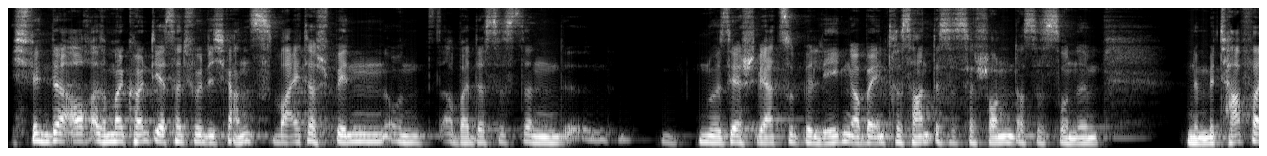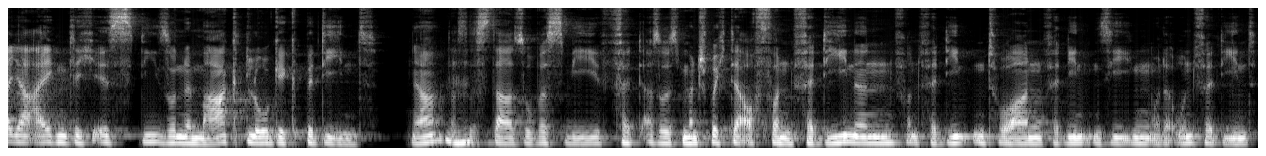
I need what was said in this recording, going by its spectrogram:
Ich finde auch, also man könnte jetzt natürlich ganz weiter spinnen und, aber das ist dann äh, nur sehr schwer zu belegen. Aber interessant ist es ja schon, dass es so eine, eine Metapher ja eigentlich ist, die so eine Marktlogik bedient. Ja, das Mhm. ist da sowas wie, also man spricht ja auch von Verdienen, von verdienten Toren, verdienten Siegen oder unverdient.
